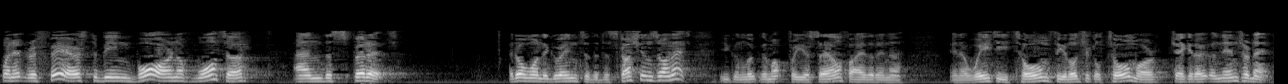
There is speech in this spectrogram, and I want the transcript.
when it refers to being born of water and the Spirit. I don't want to go into the discussions on it. You can look them up for yourself, either in a, in a weighty tome, theological tome, or check it out on the internet.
